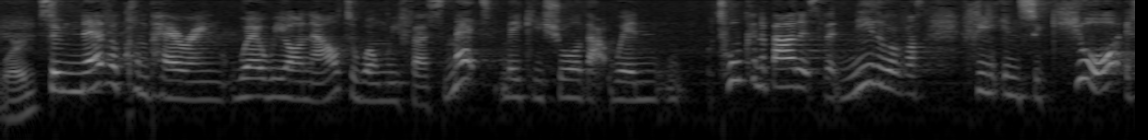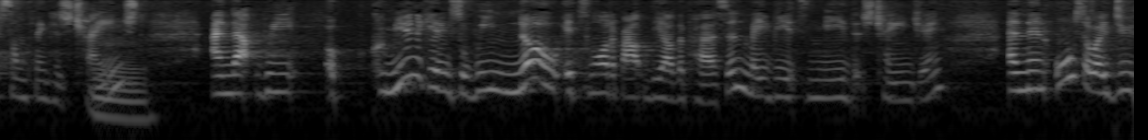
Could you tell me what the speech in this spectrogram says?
Word. So never comparing where we are now to when we first met, making sure that we're talking about it so that neither of us feel insecure if something has changed Mm. and that we are communicating so we know it's not about the other person, maybe it's me that's changing. And then also I do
